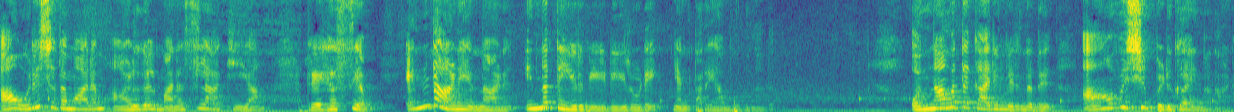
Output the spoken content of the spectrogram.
ആ ഒരു ശതമാനം ആളുകൾ മനസ്സിലാക്കിയ രഹസ്യം എന്താണ് എന്നാണ് ഇന്നത്തെ ഈ ഒരു വീഡിയോയിലൂടെ ഞാൻ പറയാൻ പോകുന്നത്. ഒന്നാമത്തെ കാര്യം വരുന്നത് ആവശ്യപ്പെടുക എന്നതാണ്.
